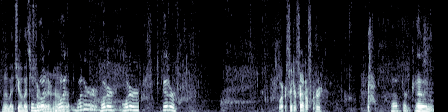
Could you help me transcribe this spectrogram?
I don't know about you. I'm about to start what, running home. what, what are what are what are good or What a fitter fatter footer. puffer coat?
